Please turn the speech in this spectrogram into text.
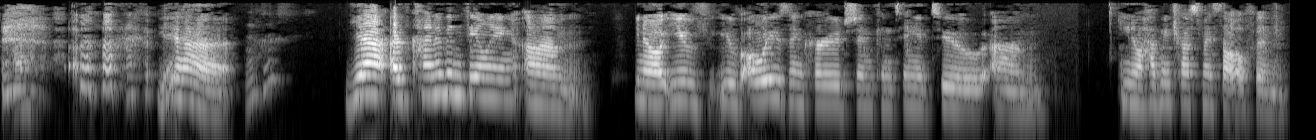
Uh, yeah. Yeah. Mm-hmm. yeah, I've kind of been feeling. Um, you know, you've you've always encouraged and continued to. Um, you know, have me trust myself and,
